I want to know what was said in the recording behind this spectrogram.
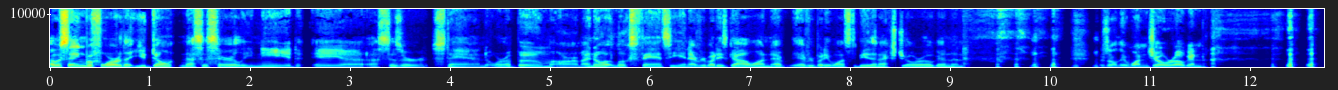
I was saying before that you don't necessarily need a uh, a scissor stand or a boom arm. I know it looks fancy and everybody's got one. Everybody wants to be the next Joe Rogan, and there's only one Joe Rogan.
